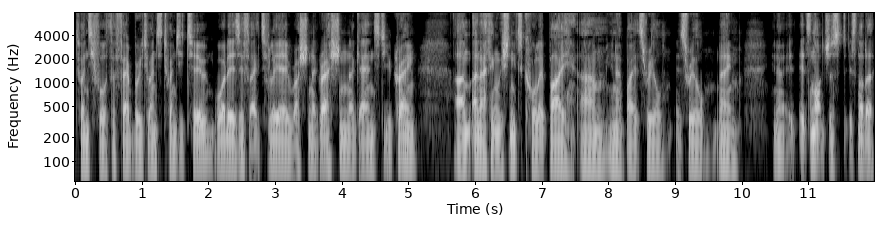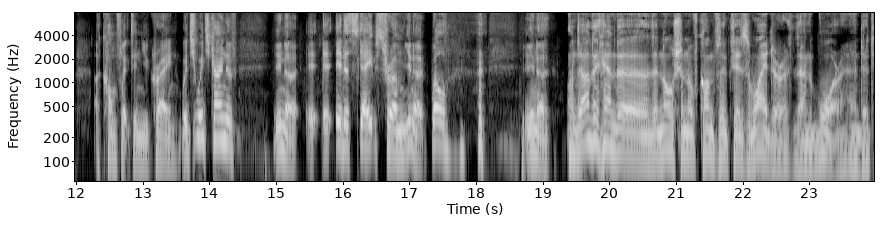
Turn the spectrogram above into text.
24th of February 2022, what is effectively a Russian aggression against Ukraine. Um, and I think we should need to call it by, um, you know, by its real, its real name. You know, it, it's not just, it's not a, a conflict in Ukraine, which, which kind of, you know, it, it, it escapes from, you know, well, you know. On the other hand, uh, the notion of conflict is wider than war, and it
